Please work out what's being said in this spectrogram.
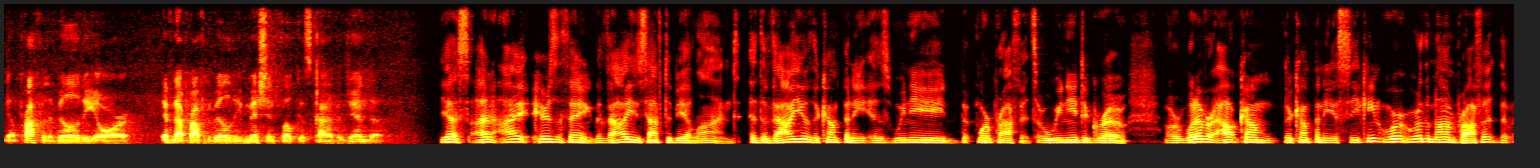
you know, profitability or, if not profitability, mission focused kind of agenda. Yes, I, I, here's the thing: the values have to be aligned. If the value of the company is we need more profits, or we need to grow, or whatever outcome the company is seeking, or or the nonprofit, the,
